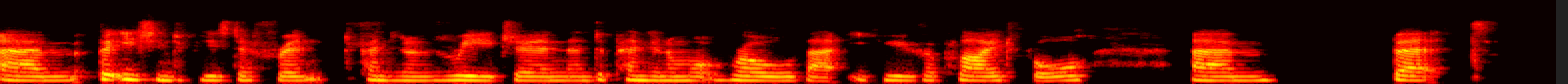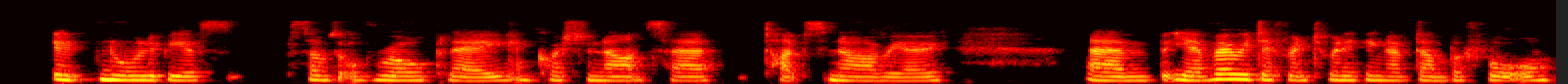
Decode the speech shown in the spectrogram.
Um, but each interview is different depending on the region and depending on what role that you've applied for. Um, but it'd normally be a, some sort of role play and question and answer type scenario. Um, but yeah, very different to anything I've done before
